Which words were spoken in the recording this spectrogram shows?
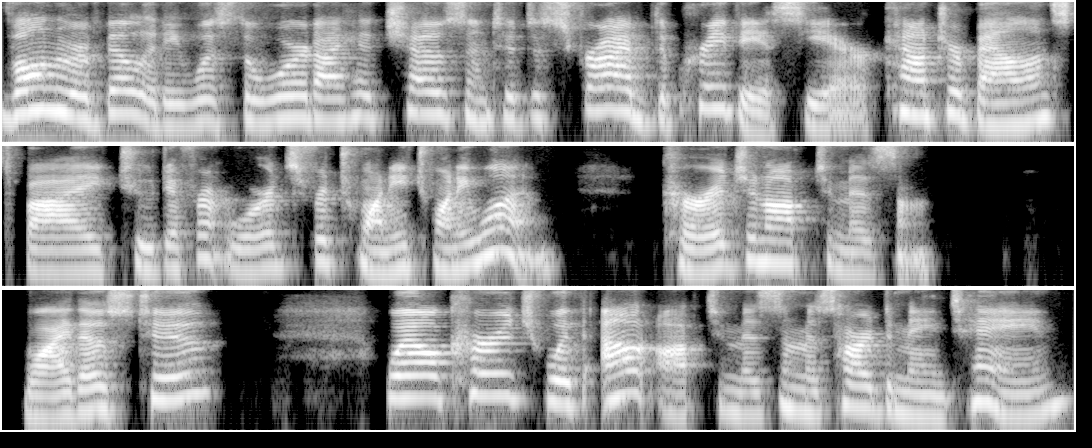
vulnerability was the word I had chosen to describe the previous year, counterbalanced by two different words for 2021 courage and optimism. Why those two? Well, courage without optimism is hard to maintain.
